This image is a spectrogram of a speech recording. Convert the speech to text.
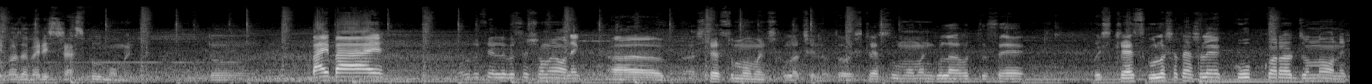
it was a very stressful moment তো বাই বাই এ লেভেলসের সময় অনেক স্ট্রেসফুল মোমেন্টসগুলো ছিল। তো স্ট্রেসফুল মোমেন্টগুলো হচ্ছে ওই স্ট্রেসগুলোর সাথে আসলে কোপ করার জন্য অনেক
